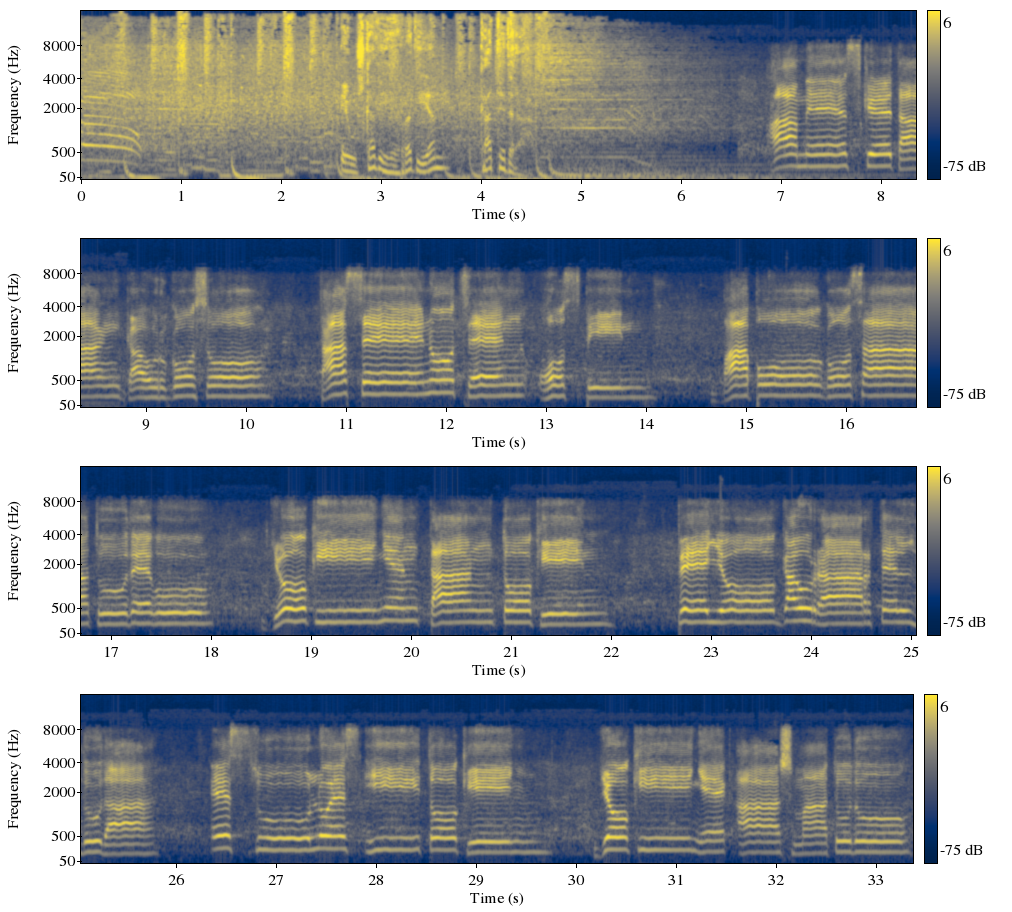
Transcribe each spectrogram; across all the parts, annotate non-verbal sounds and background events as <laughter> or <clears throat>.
Oso! Euskadi Erratian, Katedra. Amezketan gaur gozo, ta zenotzen ospin, bapo gozatu dugu, jokinen tantokin, pello gaur arteldu da, ez zulo ez itokin, jokinek asmatu du,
